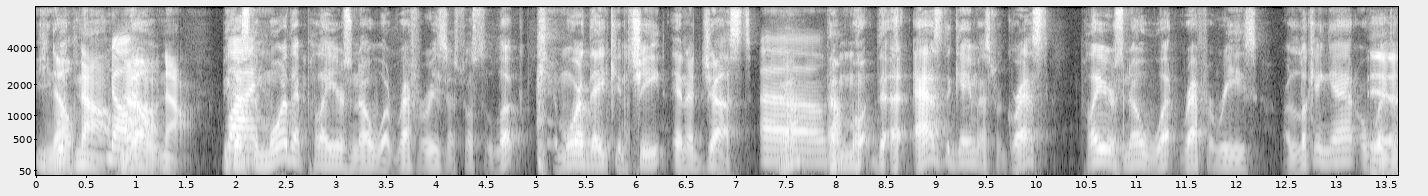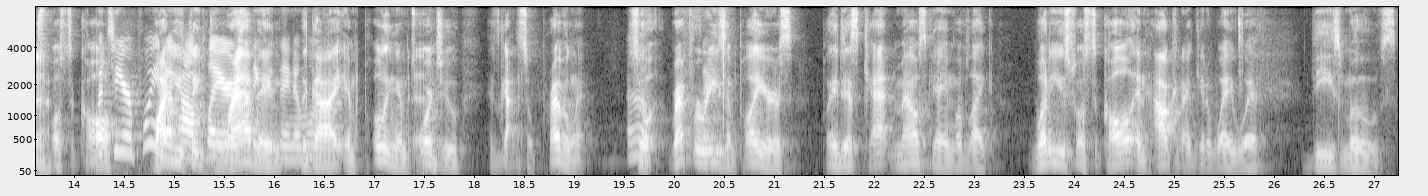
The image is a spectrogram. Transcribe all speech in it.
No. No. No. No. No. No. Because Why? the more that players know what referees are supposed to look, the more they can cheat and adjust. Uh, The more, the, uh, as the game has progressed, players know what referees are looking at or what Yeah. they're supposed to call. But to your point why of do you how think players think that they know the more. guy and pulling him towards you has gotten so prevalent? Oh, so referees and players play this cat and mouse game of like, what are you supposed to call and how can I get away with these moves?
